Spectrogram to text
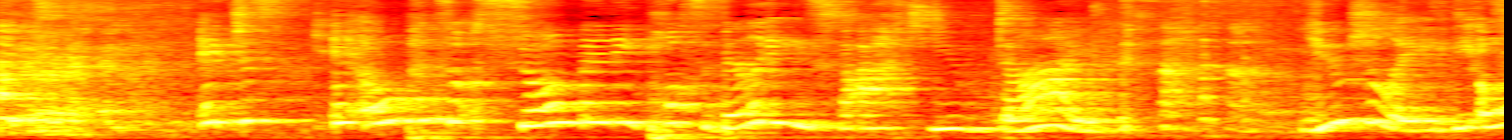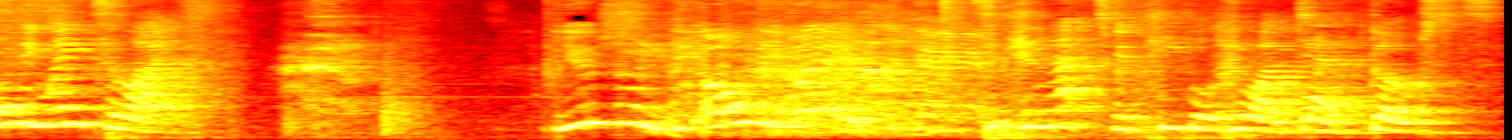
And it just it opens up so many possibilities for after you die. Usually the only way to like usually the only way to connect with people who are dead, ghosts,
